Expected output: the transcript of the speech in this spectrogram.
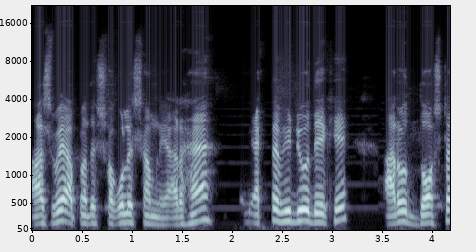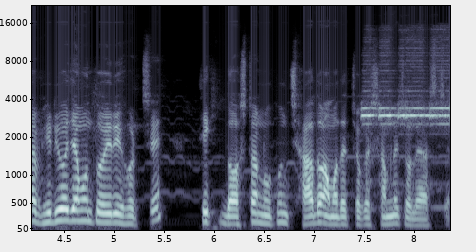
আসবে আপনাদের সকলের সামনে। আর হ্যাঁ একটা ভিডিও দেখে আরও দশটা ভিডিও যেমন তৈরি হচ্ছে ঠিক দশটা নতুন ছাদও আমাদের চোখের সামনে চলে আসছে।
